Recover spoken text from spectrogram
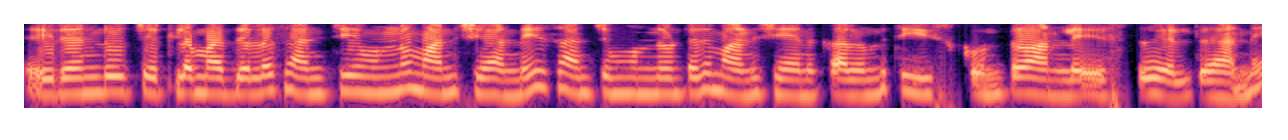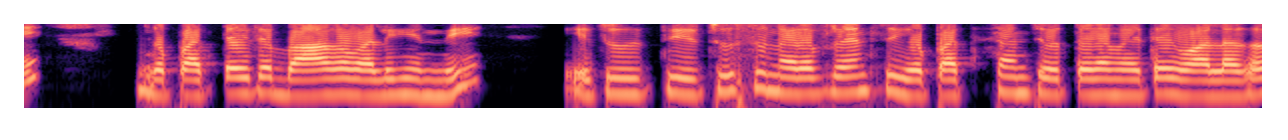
ఈ రెండు చెట్ల మధ్యలో సంచి ఉన్న మనిషి అండి. సంచి ముందు ఉంటుంది మనిషి వెనకాల ఉండి తీసుకుంటూ అందులో వేస్తూ వెళ్తుందండి ఇంకా పత్తి అయితే బాగా వలిగింది. ఇక చూ చూస్తున్నారా ఫ్రెండ్స్ ఇక పత్తి సంచి ఒత్తడం అయితే అలాగా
